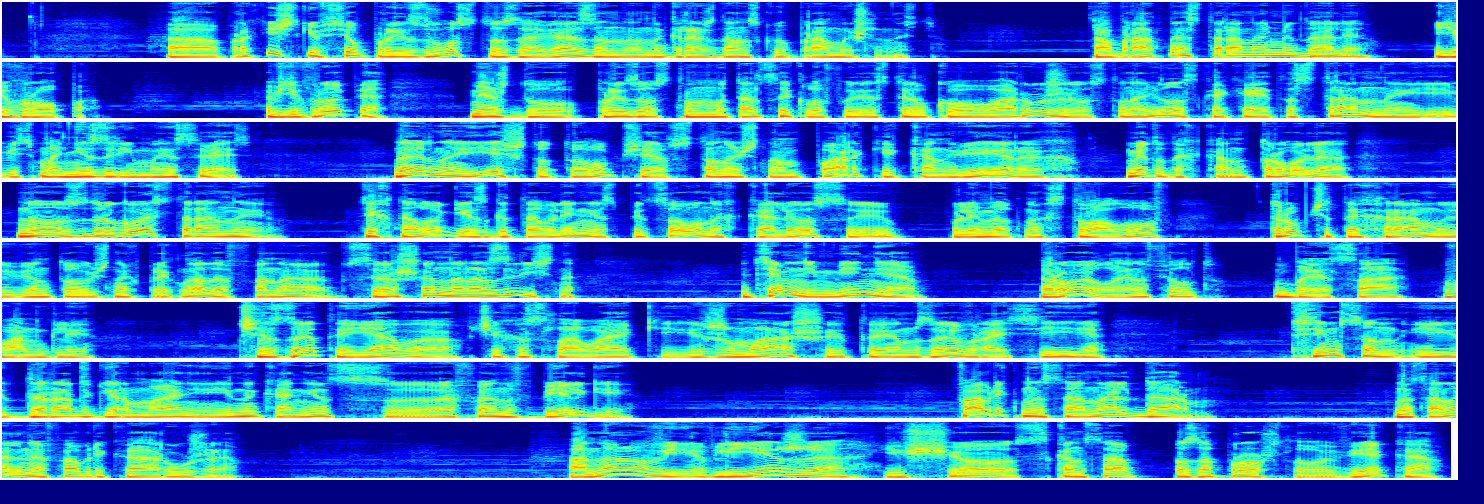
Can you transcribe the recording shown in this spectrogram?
А, практически все производство завязано на гражданскую промышленность. Обратная сторона медали – Европа. В Европе между производством мотоциклов и стрелкового оружия установилась какая-то странная и весьма незримая связь. Наверное, есть что-то общее в станочном парке, конвейерах, методах контроля, но, с другой стороны, технология изготовления спецованных колес и пулеметных стволов, трубчатых рам и винтовочных прикладов, она совершенно различна. И тем не менее, Royal Enfield, BSA в Англии, ЧЗ и Ява в Чехословакии, Жмаш и ТМЗ в России – Симпсон и Дерат в Германии, и, наконец, ФН в Бельгии. Фабрик Националь Дарм. Национальная фабрика оружия. Она в, в Льеже еще с конца позапрошлого века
